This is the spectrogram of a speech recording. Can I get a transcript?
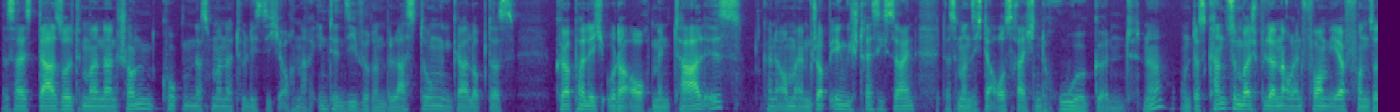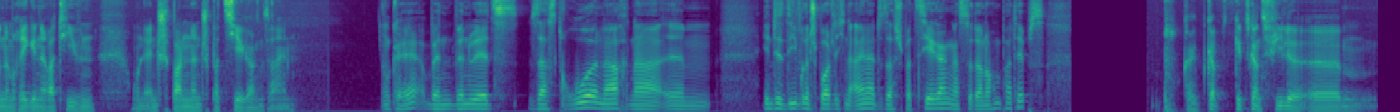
Das heißt, da sollte man dann schon gucken, dass man natürlich sich auch nach intensiveren Belastungen, egal ob das körperlich oder auch mental ist, kann ja auch mal im Job irgendwie stressig sein, dass man sich da ausreichend Ruhe gönnt. Ne? Und das kann zum Beispiel dann auch in Form eher von so einem regenerativen und entspannenden Spaziergang sein. Okay, wenn, wenn du jetzt sagst Ruhe nach einer ähm, intensiveren sportlichen Einheit, du sagst Spaziergang, hast du da noch ein paar Tipps? Gibt es ganz viele. Ähm,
